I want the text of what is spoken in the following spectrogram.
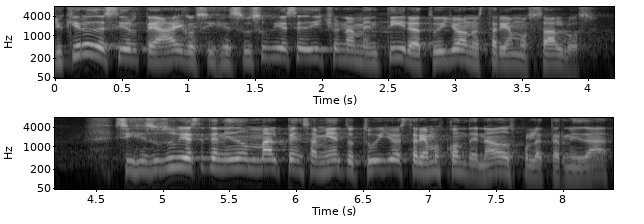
Yo quiero decirte algo, si Jesús hubiese dicho una mentira, tú y yo no estaríamos salvos. Si Jesús hubiese tenido un mal pensamiento, tú y yo estaríamos condenados por la eternidad.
